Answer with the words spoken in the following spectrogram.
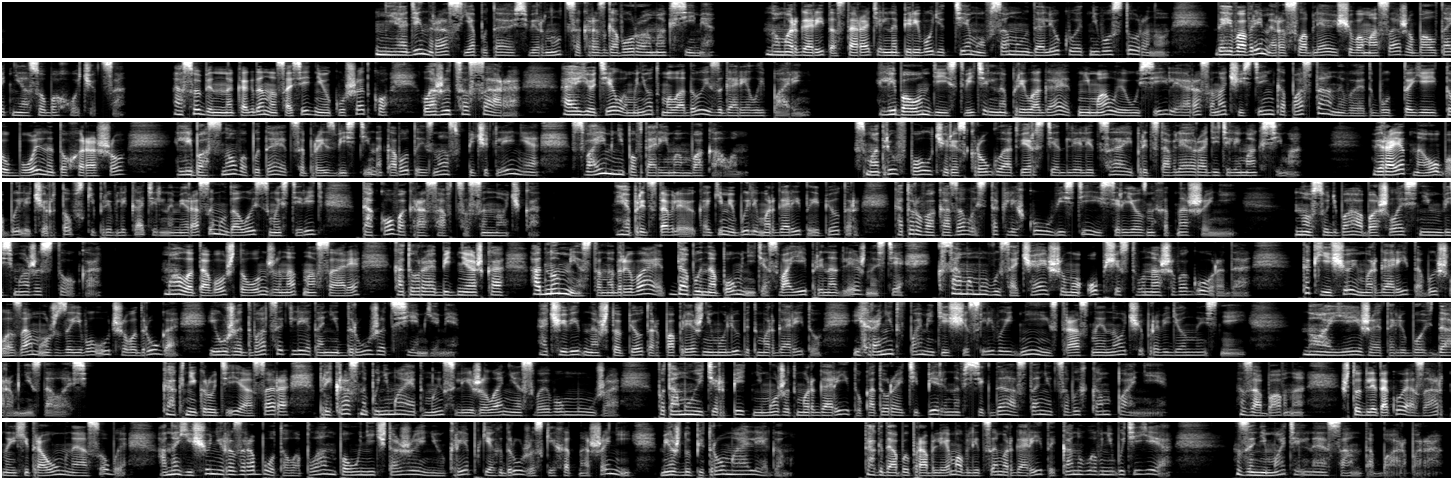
Не один раз я пытаюсь вернуться к разговору о Максиме. Но Маргарита старательно переводит тему в самую далекую от него сторону, да и во время расслабляющего массажа болтать не особо хочется. Особенно, когда на соседнюю кушетку ложится Сара, а ее тело мнет молодой и загорелый парень. Либо он действительно прилагает немалые усилия, раз она частенько постанывает, будто ей то больно, то хорошо, либо снова пытается произвести на кого-то из нас впечатление своим неповторимым вокалом. Смотрю в пол через круглое отверстие для лица и представляю родителей Максима. Вероятно, оба были чертовски привлекательными, раз им удалось смастерить такого красавца-сыночка. Я представляю, какими были Маргарита и Пётр, которого оказалось так легко увести из серьезных отношений. Но судьба обошлась с ним весьма жестоко. Мало того, что он женат на Саре, которая, бедняжка, одно место надрывает, дабы напомнить о своей принадлежности к самому высочайшему обществу нашего города — так еще и Маргарита вышла замуж за его лучшего друга, и уже 20 лет они дружат семьями. Очевидно, что Пётр по-прежнему любит Маргариту и хранит в памяти счастливые дни и страстные ночи, проведенные с ней. Ну а ей же эта любовь даром не сдалась. Как ни крути, а Сара прекрасно понимает мысли и желания своего мужа, потому и терпеть не может Маргариту, которая теперь навсегда останется в их компании. Забавно, что для такой азартной и хитроумной особы она еще не разработала план по уничтожению крепких дружеских отношений между Петром и Олегом. Тогда бы проблема в лице Маргариты канула в небытие. Занимательная Санта-Барбара.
